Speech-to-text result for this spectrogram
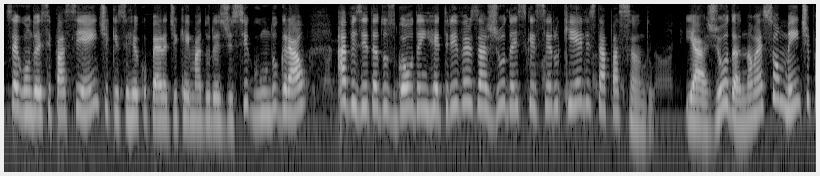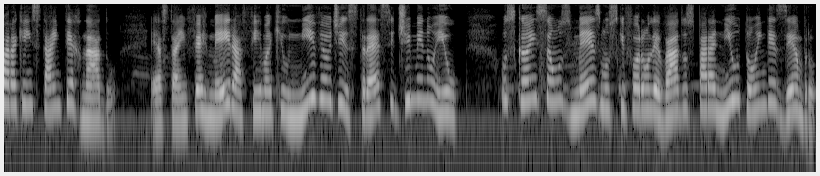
Segundo esse paciente, que se recupera de queimaduras de segundo grau, a visita dos Golden Retrievers ajuda a esquecer o que ele está passando. E a ajuda não é somente para quem está internado. Esta enfermeira afirma que o nível de estresse diminuiu. Os cães são os mesmos que foram levados para Newton em dezembro,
